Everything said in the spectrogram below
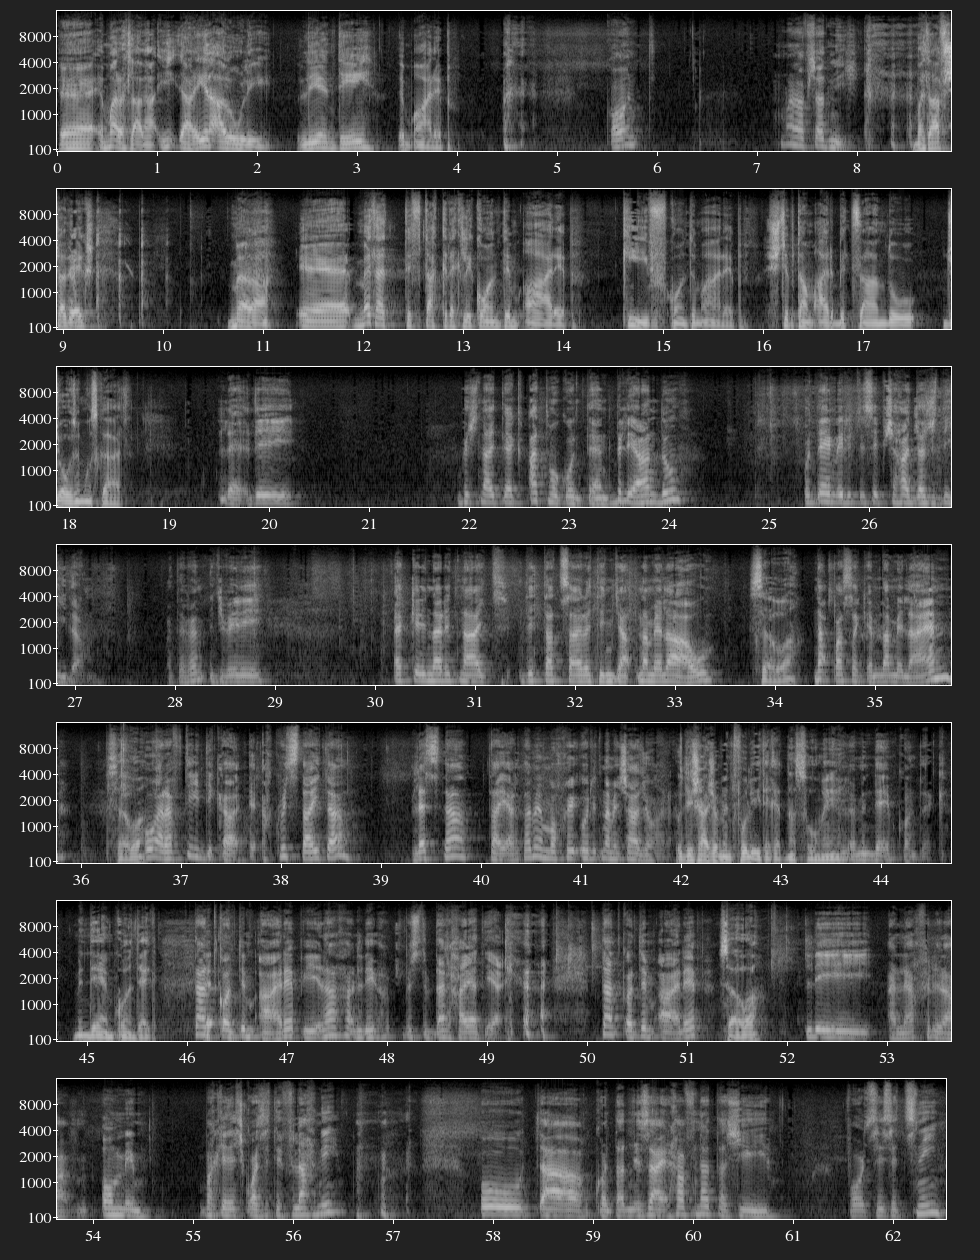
Ehm, imma għalat laqna, jena għalu li li inti imqarib. Kont, ma nafx għadnix. Ma tafx għadekx. Mela, ehm, meta tiftakrek li kont imqarib, kif kont imqarib? Xtib ta' mqarbit sandu Josie Muscat? Le, di biex ngħidlek qatt mhu kuntent billi għandu u dejjem irid isib xi ħaġa ġdida. Għatefem, ġviri, hekk li nhar it-tnajt li t-tazza li tinġa nagħmilha hawn. Sewa. Naqpas sakemm nagħmilha hemm. Sewa. U għara ftit dik akkwistajta lesta tajjar ta' minn moħħi u rrid nagħmel xi ħaġa oħra. U di xi ħaġa minn tfulitek qed nassumi? Le minn dejjem kontek. Minn dejjem kont hekk. Tant kont imqareb jiena li biex tibda l-ħajja tiegħi. Tant kont imqareb. Sawa. Li għalli ħafrila ommi ma kienx kważi tiflaħni. U ta' kont għadni żgħir ħafna ta' xi forsi sitt snin.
